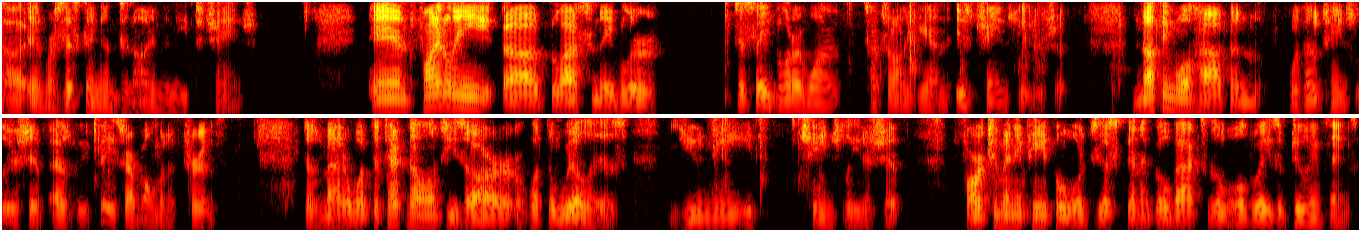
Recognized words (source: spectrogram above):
uh, in resisting and denying the need to change. And finally, uh, the last enabler, disabler I want to touch on again is change leadership. Nothing will happen without change leadership as we face our moment of truth. Doesn't matter what the technologies are or what the will is, you need change leadership. Far too many people are just going to go back to the old ways of doing things.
